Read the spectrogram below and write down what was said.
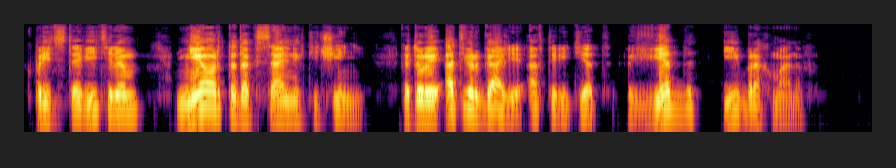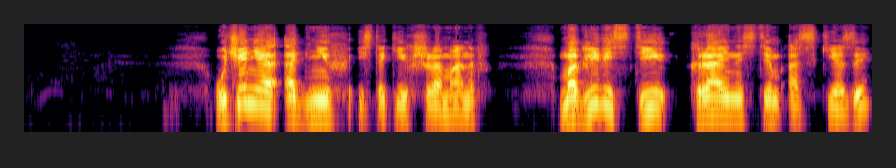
к представителям неортодоксальных течений, которые отвергали авторитет вед и брахманов. Учения одних из таких шраманов могли вести к крайностям аскезы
